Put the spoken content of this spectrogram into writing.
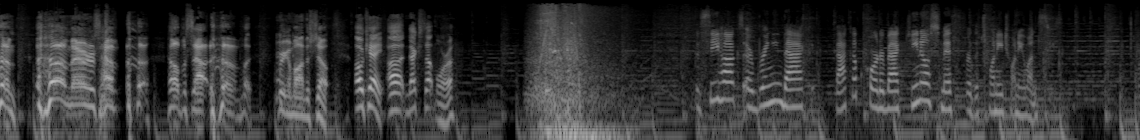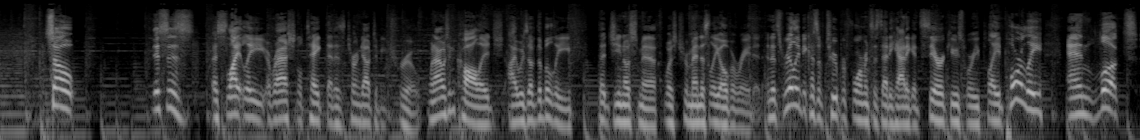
come on. Mariners have help us out. Bring them on the show. Okay, uh, next up, Maura. The Seahawks are bringing back backup quarterback Geno Smith for the 2021 season. So, this is a slightly irrational take that has turned out to be true. When I was in college, I was of the belief that Geno Smith was tremendously overrated. And it's really because of two performances that he had against Syracuse, where he played poorly and looked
